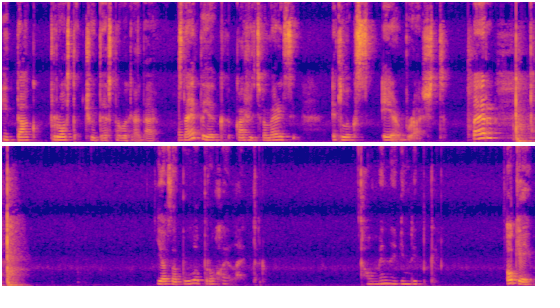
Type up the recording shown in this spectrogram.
і так просто чудесно виглядає. Знаєте, як кажуть в Америці, it looks airbrushed. Тепер я забула про хайлайтер. А у мене він рідкий. Окей.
